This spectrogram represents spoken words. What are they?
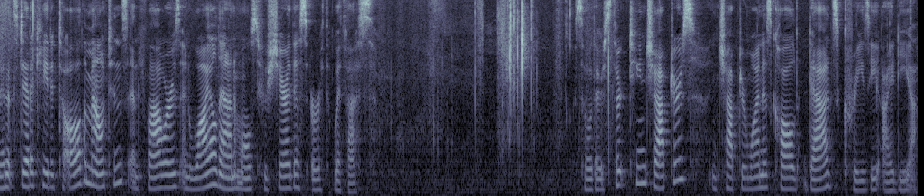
And it's dedicated to all the mountains and flowers and wild animals who share this earth with us. So there's 13 chapters, and chapter one is called Dad's Crazy Idea.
